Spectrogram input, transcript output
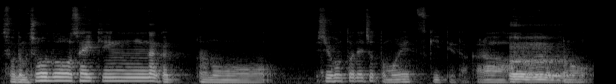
そうでもちょうど最近なんかあの仕事でちょっと燃え尽きてたから、うんうん。あの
